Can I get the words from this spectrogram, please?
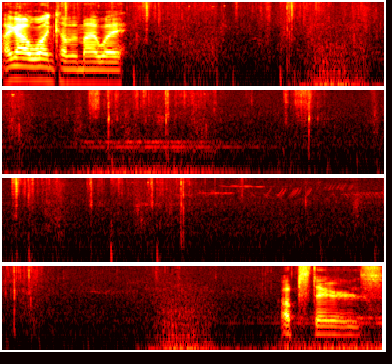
I got one coming my way. Upstairs.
